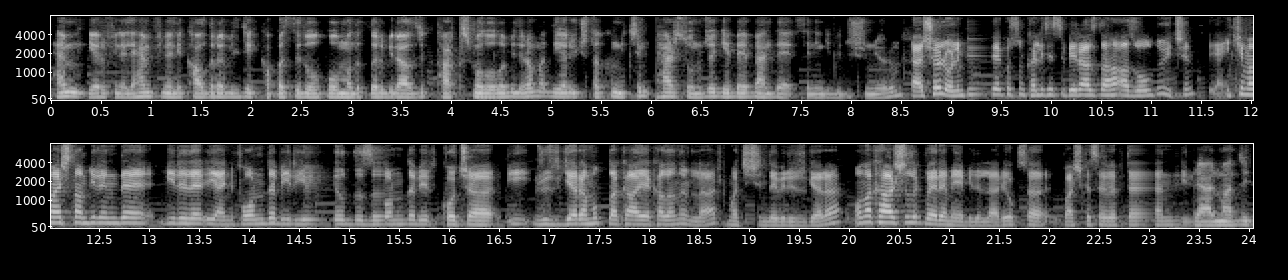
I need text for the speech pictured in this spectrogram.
hem yarı finali hem finali kaldırabilecek kapasitede olup olmadıkları birazcık tartışmalı olabilir ama diğer üç takım için her sonuca gebe ben de senin gibi düşünüyorum. Ya şöyle Olympiakos'un kalitesi biraz daha az olduğu için yani iki maçtan birinde birileri yani formda bir yıldızı, formda bir koça, bir rüzgara mutlaka yakalanırlar maç içinde bir rüzgara. Ona karşılık veremeyebilirler yoksa başka sebepten değil. Real Madrid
